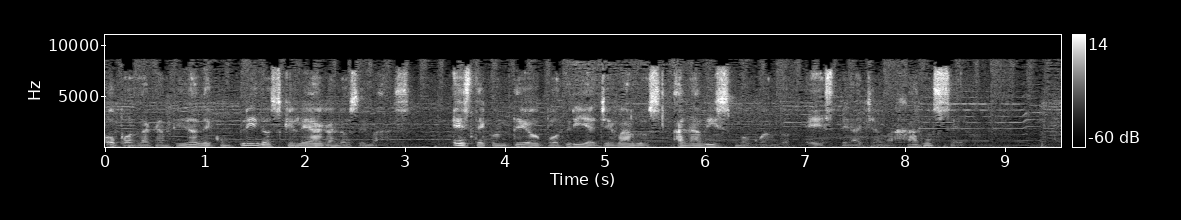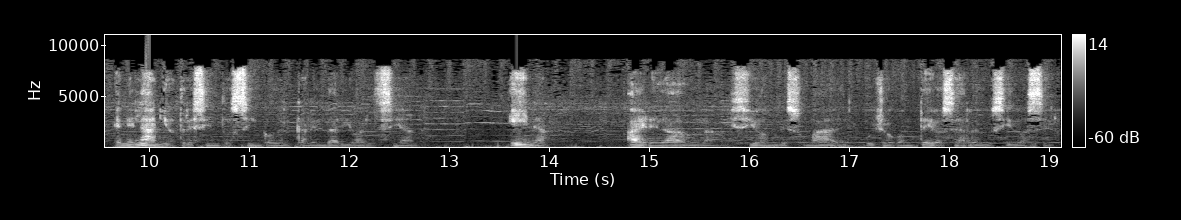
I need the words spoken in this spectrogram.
o por la cantidad de cumplidos que le hagan los demás. Este conteo podría llevarlos al abismo cuando éste haya bajado a cero. En el año 305 del calendario alciano, Ina ha heredado la misión de su madre, cuyo conteo se ha reducido a cero,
